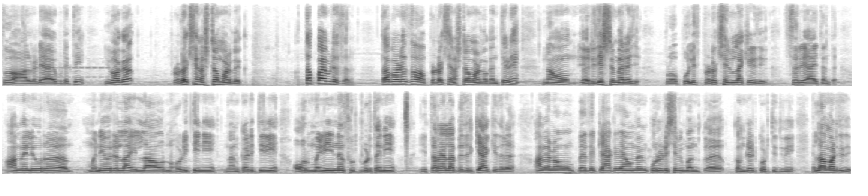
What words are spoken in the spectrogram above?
ಸೊ ಆಲ್ರೆಡಿ ಆಗಿಬಿಟ್ಟೈತಿ. ಇವಾಗ ಪ್ರೊಡಕ್ಷನ್ ಅಷ್ಟೇ ಮಾಡ್ಬೇಕು. ತಪ್ಪಾಗ್ಬಿಟ್ಟೆ ಸರ್. ತಪ್ಪಾಗ್ಬಿಟ್ಟೆ ಸೊ ಪ್ರೊಡಕ್ಷನ್ ಅಷ್ಟೇ ಮಾಡ್ಬೇಕಂತೇಳಿ ನಾವು register marriage pro police production ಎಲ್ಲ ಕೇಳಿದ್ವಿ. ಸರಿ, ಆಯ್ತಂತ. ಆಮೇಲೆ ಇವರ ಮನೆಯವರೆಲ್ಲ, ಇಲ್ಲ ಅವ್ರನ್ನ ಹೊಡಿತೀನಿ, ನಾನು ಕಡಿತೀನಿ, ಅವ್ರ ಮನೆಯನ್ನ ಸುಟ್ಬಿಡ್ತೀನಿ. ಈ ಥರ ಎಲ್ಲ ಬೆದರಿಕೆ ಹಾಕಿದ್ದಾರೆ. ಆಮೇಲೆ ನಾವು ಬೆದರಿಕೆ ಹಾಕಿದೆ ಆಮೇಲೆ ಪೊಲೀಸ್ ಸ್ಟೇಷನ್ಗೆ ಬಂದು ಕಂಪ್ಲೇಂಟ್ ಕೊಡ್ತಿದ್ವಿ. ಎಲ್ಲ ಮಾಡ್ತಿದ್ವಿ.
